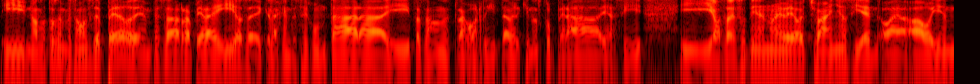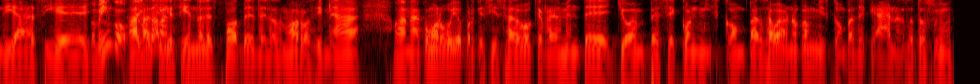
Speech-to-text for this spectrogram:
Y nosotros empezamos ese pedo de empezar a rapear ahí, o sea, de que la gente se juntara y pasamos nuestra gorrita a ver quién nos cooperaba y así. Y, o sea, eso tiene 9, 8 años y en- a- a hoy en día sigue... Domingo, Ajá, sigue siendo el spot de, de los morros y me da, o sea, me da como orgullo porque sí es algo que realmente yo empecé con mis compas, o sea, bueno, no con mis compas de que, ah, nosotros fuimos,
